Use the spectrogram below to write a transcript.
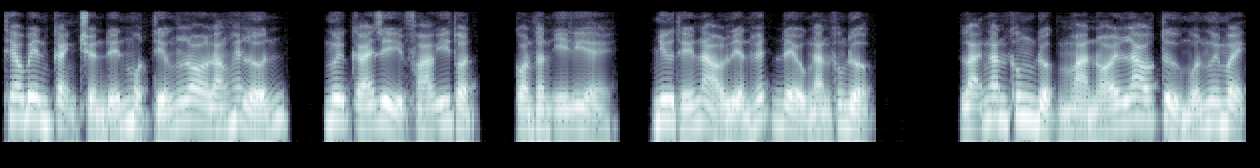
theo bên cạnh truyền đến một tiếng lo lắng hét lớn, ngươi cái gì phá y thuật, còn thân ý đi, như thế nào liền huyết đều ngăn không được. Lại ngăn không được mà nói lao tử muốn ngươi mệnh.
